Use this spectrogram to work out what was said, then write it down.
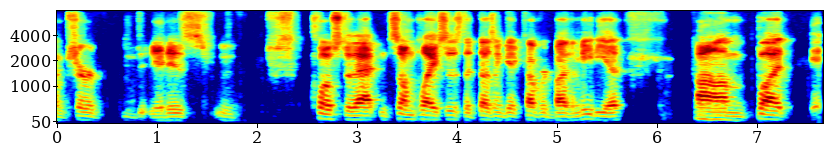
I'm sure it is close to that in some places that doesn't get covered by the media. Mm-hmm. Um, but eh,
